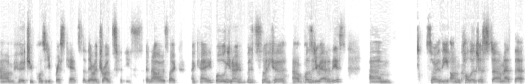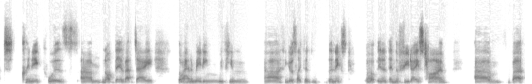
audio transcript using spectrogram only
um, HER2 positive breast cancer. There are drugs for this. And I was like, okay, well, you know, let's make a um, positive out of this. Um, so the oncologist um, at that clinic was um, not there that day. So I had a meeting with him, uh, I think it was like the, the next, uh, in, in the few days' time. Um, but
